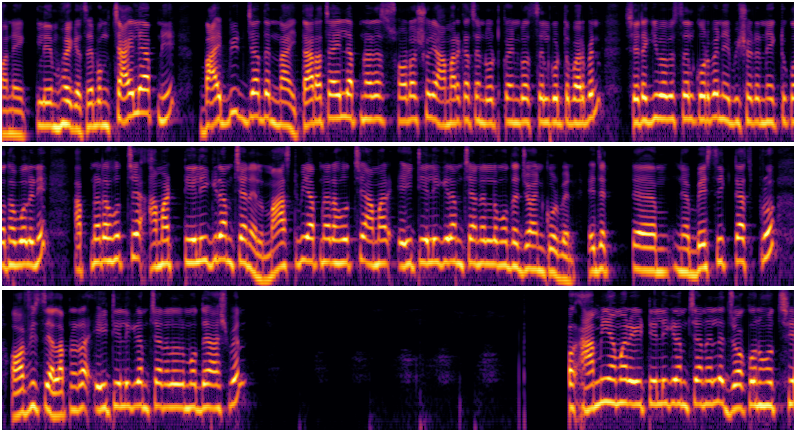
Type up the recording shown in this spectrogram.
মানে ক্লেম হয়ে গেছে এবং চাইলে আপনি বাইবিট যাদের নাই, তারা চাইলে আপনারা সরাসরি আমার কাছে নোট কয়েনগুলো সেল করতে পারবেন, সেটা কীভাবে সেল করবেন এই বিষয়টা নিয়ে একটু কথা বলে আপনারা হচ্ছে আমার টেলিগ্রাম চ্যানেল মাস্ট বি আপনারা হচ্ছে আমার এই টেলিগ্রাম চ্যানেলের মধ্যে জয়েন করবেন, এই যে বেসিক টাচ প্রো অফিসিয়াল আপনারা এই টেলিগ্রাম চ্যানেলের মধ্যে আসবেন। আমি আমার এই টেলিগ্রাম চ্যানেলে যখন হচ্ছে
